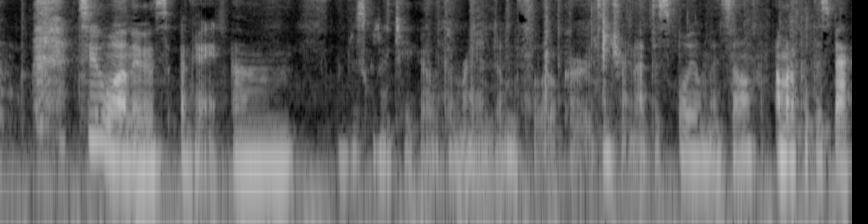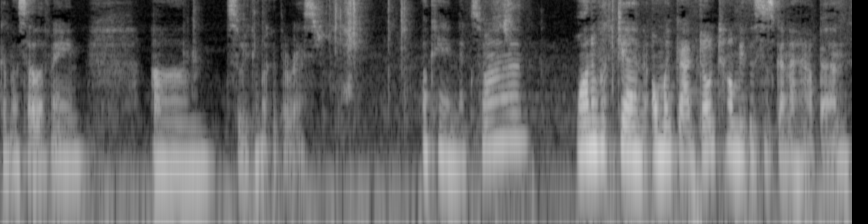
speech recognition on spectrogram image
two Wonwoos. Okay, um, I'm just gonna take out the random photo cards and try not to spoil myself. I'm gonna put this back in the cellophane um, so we can look at the rest. Okay, next one. Wonwoo again. Oh my God, don't tell me this is gonna happen.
